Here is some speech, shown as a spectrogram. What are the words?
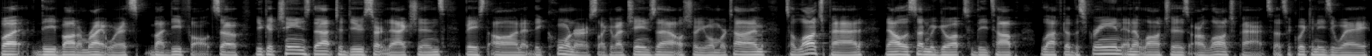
but the bottom right where it's by default. So you could change that to do certain actions based on the corner. So like if I change that, I'll show you one more time to Launchpad. Now all of a sudden we go up to the top left of the screen and it launches our Launchpad. So that's a quick and easy way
